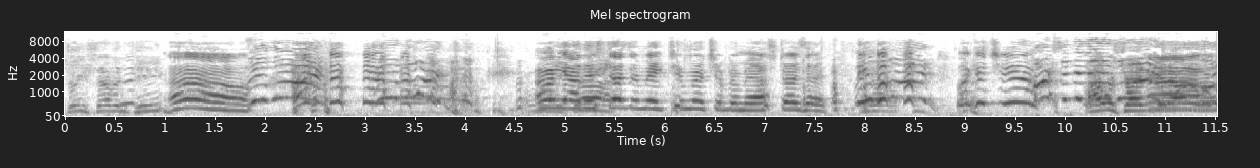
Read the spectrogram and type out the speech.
three seventeen. Oh. Oh yeah, this doesn't make too much of a mess, does it? Look at you. I was trying to get out of the way.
